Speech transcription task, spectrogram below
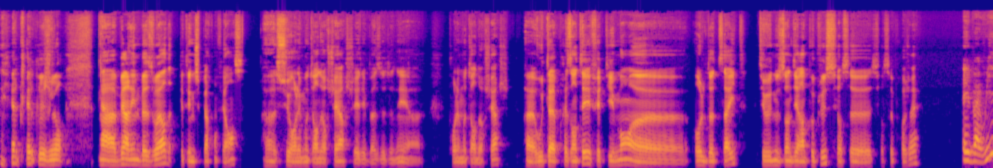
il y, a, quelques jours à Berlin Buzzword, qui était une super conférence euh, sur les moteurs de recherche et les bases de données euh, pour les moteurs de recherche, euh, où tu as présenté effectivement euh, All.site. Tu veux nous en dire un peu plus sur ce, sur ce projet? Eh ben oui,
